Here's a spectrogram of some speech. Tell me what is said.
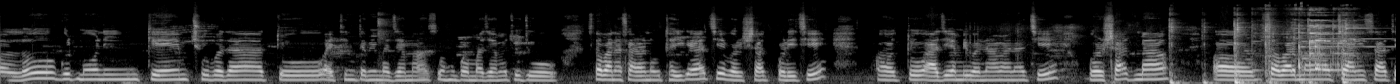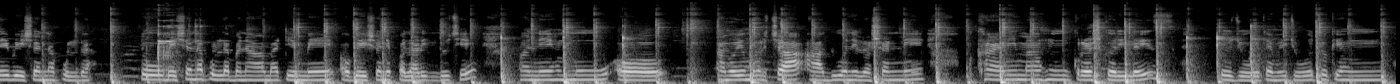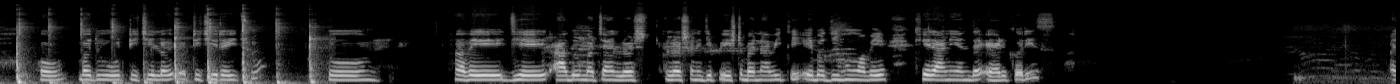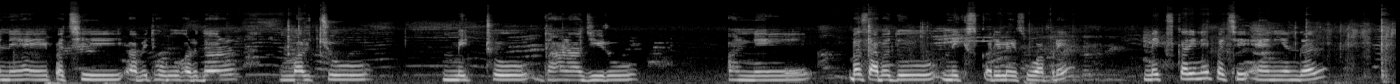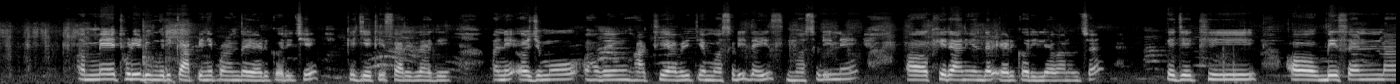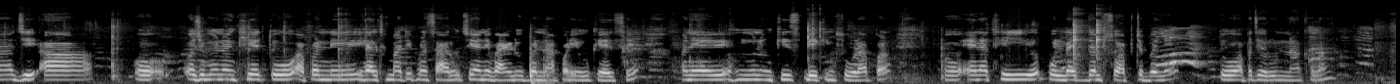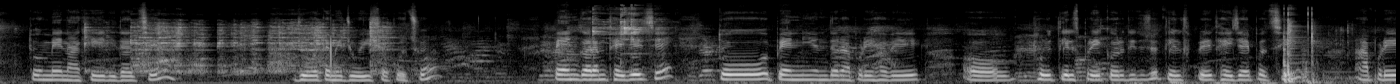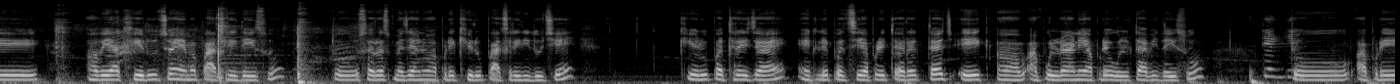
Hello good morning કેમ છો બધા? તો આઈ થિંક તમે મજામાં હશો, હું પણ મજામાં છું. જો સવારના સાડા નવ થઈ ગયા છે, વરસાદ પડે છે. તો આજે અમે બનાવવાના છે વરસાદમાં સવારમાં ચાની સાથે બેસનના પુલ્લા તો બેસનના પુલ્લા બનાવવા માટે મેં બેસનને પલાળી દીધું છે. અને હું આમાં મરચાં, આદુ અને લસણને ખાણીમાં હું ક્રશ કરી લઈશ. તો જુઓ, તમે જુઓ છો કે હું બધું ટીચી ટીચી રહી છું. તો હવે જે આદુ, મરચાં, લસ, લસણની જે પેસ્ટ બનાવી હતી, એ બધી હું હવે ખીરાની અંદર એડ કરીશ. અને પછી હવે થોડું હળદર, મરચું, મીઠું, ધાણા, જીરું અને બસ આ બધું મિક્સ કરી લઈશું આપણે. મિક્સ કરીને પછી એની અંદર મેં થોડી ડુંગળી કાપીને પણ અંદર એડ કરી છે, કે જેથી સારી લાગે. અને અજમો હવે હું હાથથી આવી રીતે મસળી દઈશ. મસળીને ખીરાની અંદર એડ કરી લેવાનું છે, કે જેથી બેસનમાં જે આ અજમો નાખીએ તો આપણને હેલ્થ માટે પણ સારું છે અને વાયડો પણ ના પડે એવું કહે છે. અને હું નાખીશ બેકિંગ સોડા પણ. એનાથી પોલ્લા એકદમ સોફ્ટ બને, તો આપણે જરૂર નાખવા તો મેં નાખી દીધા છે. જો તમે જોઈ શકો છો. પેન ગરમ થઈ જાય છે. તો પેનની અંદર આપણે હવે થોડું તેલ સ્પ્રે કરી દીધું છે. તેલ સ્પ્રે થઈ જાય પછી આપણે હવે આ ખીરું છે એમાં પાથરી દઈશું. તો સરસ મજાનું આપણે ખીરું પાથરી દીધું છે. ખીરું પથરાઈ જાય એટલે પછી આપણે તરત જ એક આ પુલડાને આપણે ઉલટાવી દઈશું. તો આપણે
